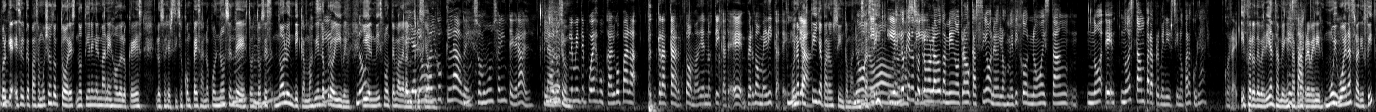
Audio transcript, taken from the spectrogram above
Porque es el que pasa. Muchos doctores no tienen el manejo de lo que es los ejercicios con pesas, no conocen de esto, entonces no lo indican, más bien lo Sí. prohíben. No, y el mismo tema de la Ella nutrición. algo clave, somos un ser integral. Claro. Tú no simplemente puedes buscar algo para tratar, toma, diagnostícate, eh, perdón, medícate. Una ya. pastilla para un síntoma, no, No, es así. no. y es lo es que así. nosotros hemos hablado también en otras ocasiones. Los médicos no están, no, eh, no están para prevenir, sino para curar. Correcto. Y, pero deberían también estar para prevenir. Muy buenas, Radio Fit.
